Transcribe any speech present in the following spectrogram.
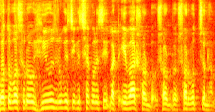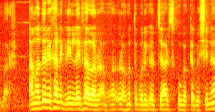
গত বছরও হিউজ রোগী চিকিৎসা করেছি বাট এবার সর্ব সর্ব, সর্বোচ্চ নাম্বার আমাদের এখানে গ্রিন লাইফে আল্লাহ রহমত পরীক্ষার চার্জ খুব একটা বেশি না।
